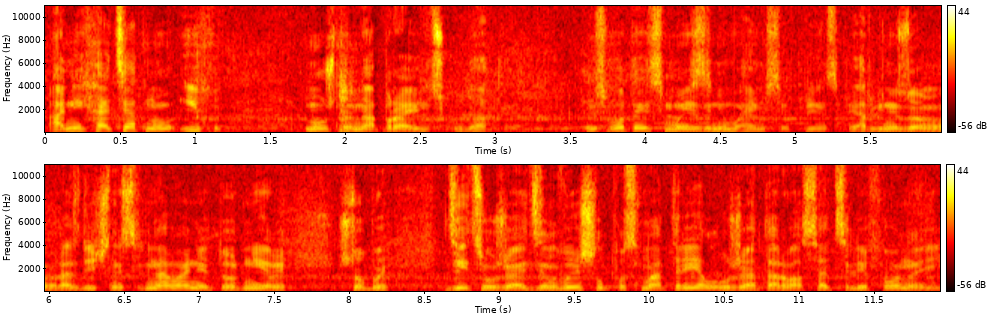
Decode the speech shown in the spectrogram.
они хотят, но их нужно направить куда-то. То есть вот этим мы и занимаемся, в принципе. Организуем различные соревнования, турниры, чтобы дети уже один вышел, посмотрел, уже оторвался от телефона. И,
